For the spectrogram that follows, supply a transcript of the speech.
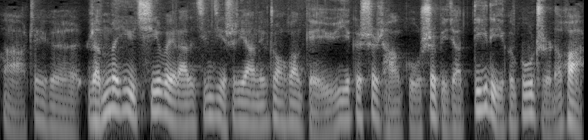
啊，这个人们预期未来的经济是这样的一个状况，给予一个市场股市比较低的一个估值的话，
